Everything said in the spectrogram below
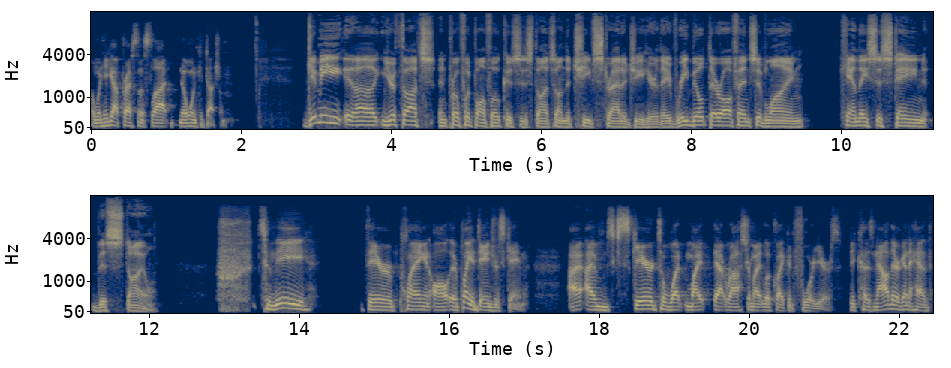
And when he got pressed in the slot, no one could touch him. Give me uh, your thoughts and Pro Football Focus's thoughts on the Chiefs' strategy here. They've rebuilt their offensive line. Can they sustain this style? to me, they're playing an all. They're playing a dangerous game. I, I'm scared to what might that roster might look like in four years because now they're going to have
